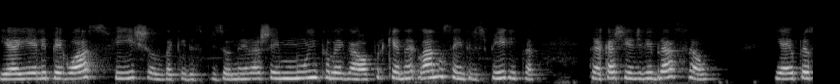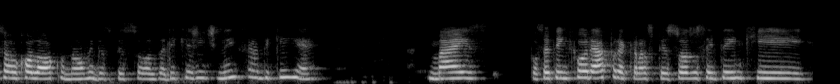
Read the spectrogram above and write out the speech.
E aí ele pegou as fichas daqueles prisioneiros, achei muito legal, porque né, lá no centro espírita tem a caixinha de vibração. E aí o pessoal coloca o nome das pessoas ali que a gente nem sabe quem é. Mas você tem que orar por aquelas pessoas, você tem que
